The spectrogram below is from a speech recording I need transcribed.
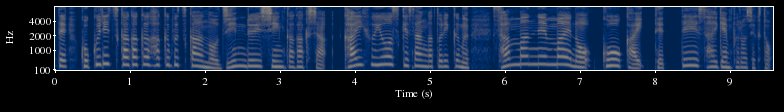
て国立科学博物館の人類進化学者海部陽介さんが取り組む3万年前の航海徹底再現プロジェクト。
